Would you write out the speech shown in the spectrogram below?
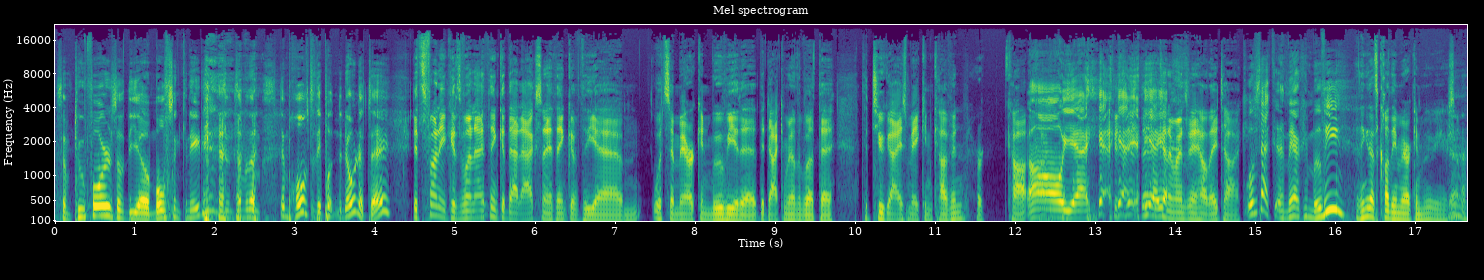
some two fours of the uh, Molson Canadians and some of them them holes that they put in the donuts, eh? It's funny because when I think of that accent, I think of the um, what's the American movie, the the documentary about the the two guys making coven or co- Oh yeah, yeah, yeah, that, yeah. yeah, kind of reminds me of how they talk. What was that? An American movie? I think that's called the American movie or something.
